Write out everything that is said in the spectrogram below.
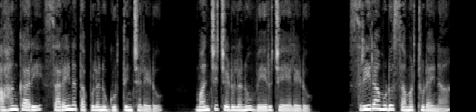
అహంకారి సరైన తప్పులను గుర్తించలేడు మంచి చెడులను వేరు చేయలేడు. శ్రీరాముడు సమర్థుడైనా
